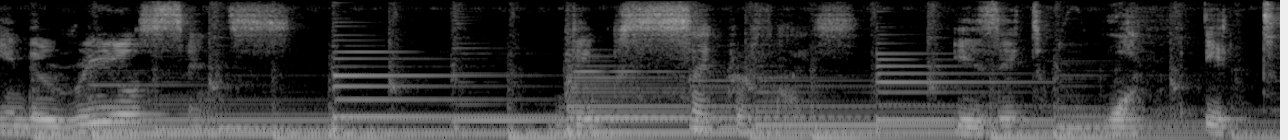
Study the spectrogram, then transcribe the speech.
In the real sense, the sacrifice is it worth it?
